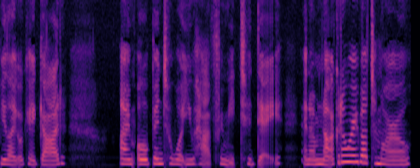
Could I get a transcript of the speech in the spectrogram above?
be like okay god i'm open to what you have for me today and i'm not going to worry about tomorrow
